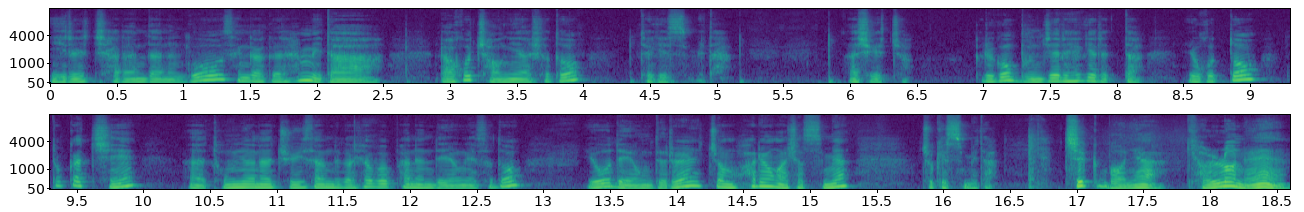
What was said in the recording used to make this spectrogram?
일을 잘한다는 거 생각을 합니다. 라고 정의하셔도 되겠습니다. 아시겠죠? 그리고 문제를 해결했다. 이것도 똑같이 아, 동료나 주위 사람들과 협업하는 내용에서도 요 내용들을 좀 활용하셨으면 좋겠습니다. 즉 뭐냐? 결론은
